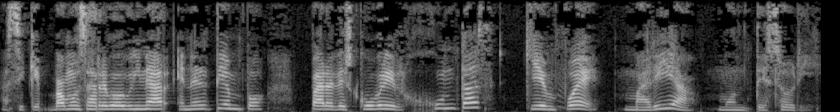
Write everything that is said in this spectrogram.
Así que vamos a rebobinar en el tiempo para descubrir juntas quién fue María Montessori.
